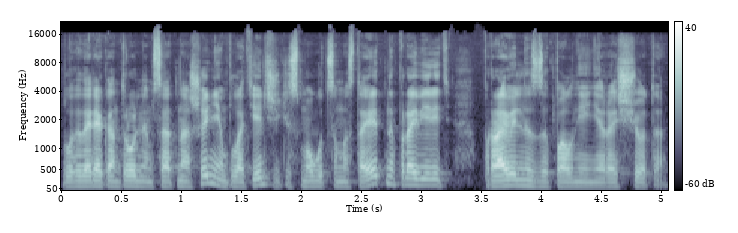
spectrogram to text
Благодаря контрольным соотношениям плательщики смогут самостоятельно проверить правильность заполнения расчета.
